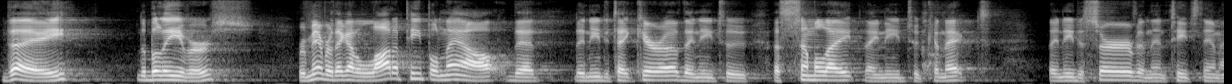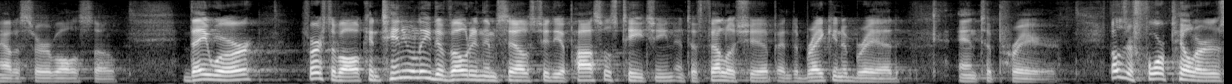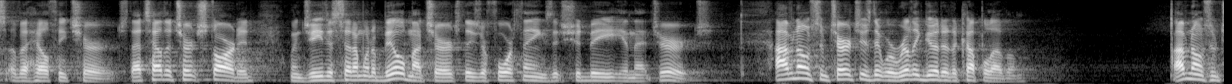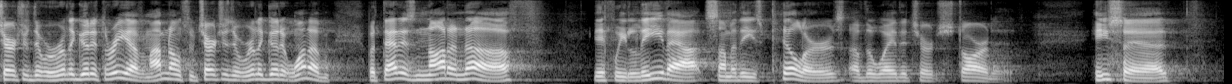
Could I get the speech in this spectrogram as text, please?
They, the believers, remember they got a lot of people now that they need to take care of, they need to assimilate, they need to connect, they need to serve, and then teach them how to serve also. They were First of all, continually devoting themselves to the apostles' teaching and to fellowship and to breaking of bread and to prayer. Those are four pillars of a healthy church. That's how the church started. When Jesus said, I'm going to build my church, these are four things that should be in that church. I've known some churches that were really good at a couple of them. I've known some churches that were really good at three of them. I've known some churches that were really good at one of them. But that is not enough if we leave out some of these pillars of the way the church started. He said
